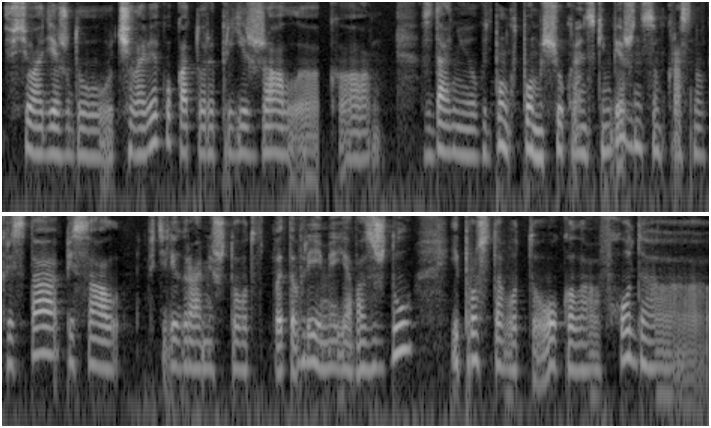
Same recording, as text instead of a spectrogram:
всю одежду человеку, который приезжал э, к зданию пункт помощи украинским беженцам Красного Креста, писал в Телеграме, что вот в это время я вас жду, и просто вот около входа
